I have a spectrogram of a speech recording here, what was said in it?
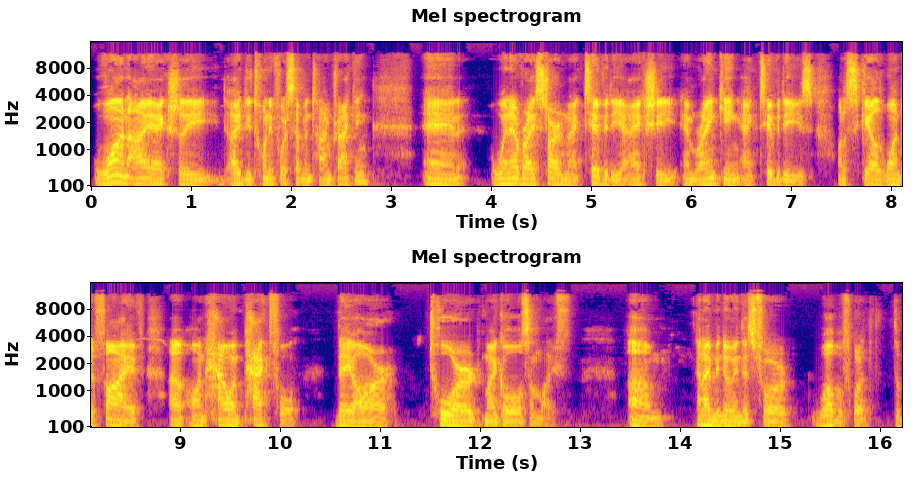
one, I actually I do twenty four seven time tracking, and whenever I start an activity, I actually am ranking activities on a scale of one to five uh, on how impactful they are toward my goals in life. Um, and I've been doing this for well before the,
